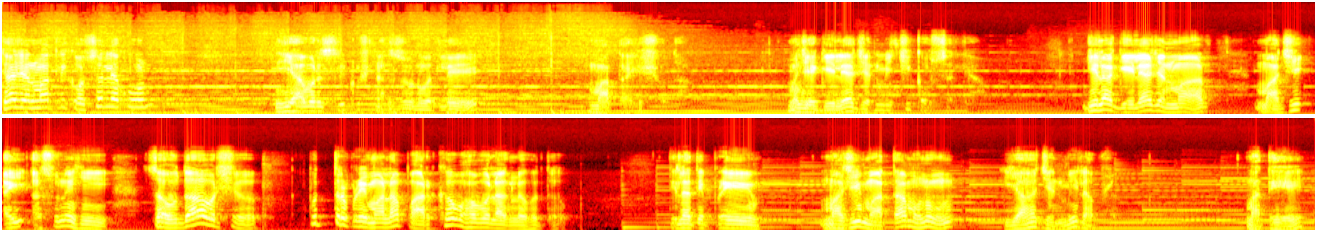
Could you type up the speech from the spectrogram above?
त्या जन्मातली कौशल्य कोण? यावर श्रीकृष्ण हसून वदले माता यशोदा. म्हणजे गेल्या जन्मीची कौशल्या. जिला गेल्या जन्मात माझी आई असूनही चौदा वर्ष पुत्रप्रेमाला पारखं व्हावं लागलं होतं. तिला ते प्रेम माझी माता म्हणून या जन्मी लाभलं. माते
